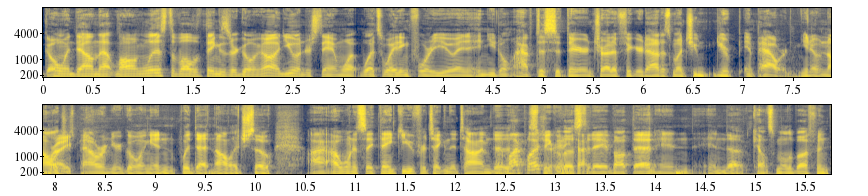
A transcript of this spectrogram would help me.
going down that long list of all the things that are going on, you understand what what's waiting for you, and, and you don't have to sit there and try to figure it out as much. You you're empowered. You know, knowledge Right. is power, and you're going in with that knowledge. So I, I want to say thank you for taking the time to pleasure, speak with us today about that, and and uh, Councilman LaBeouf, and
